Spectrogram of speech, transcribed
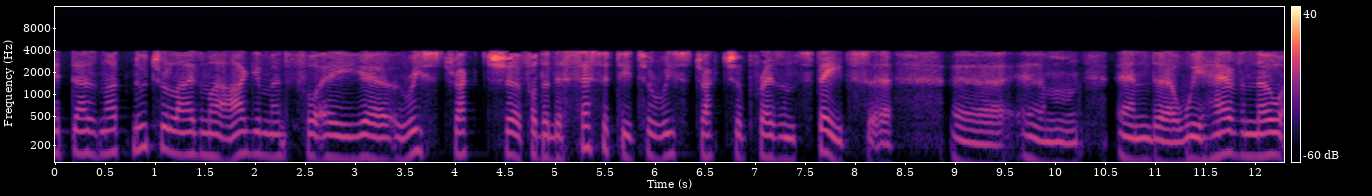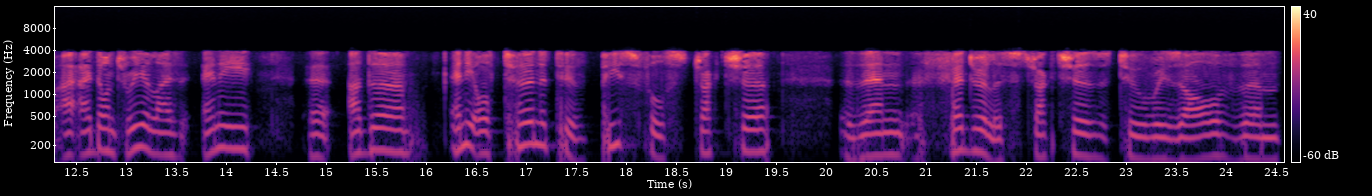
it does not neutralize my argument for a uh, restructure, for the necessity to restructure present states. Uh, um, and uh, we have no. I, I don't realize any uh, other any alternative peaceful structure than federalist structures to resolve um,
